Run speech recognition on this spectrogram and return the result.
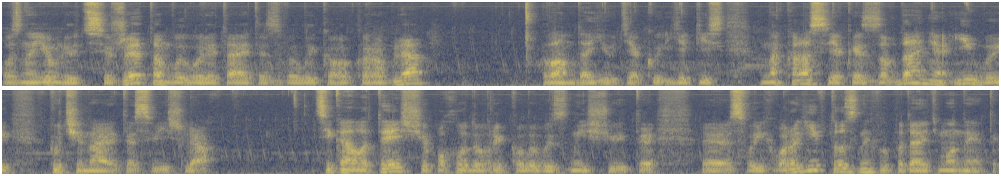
ознайомлюють з сюжетом, ви вилітаєте з великого корабля. Вам дають як, якийсь наказ, якесь завдання, і ви починаєте свій шлях. Цікаво те, що по ходу гри, коли ви знищуєте е, своїх ворогів, то з них випадають монети.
